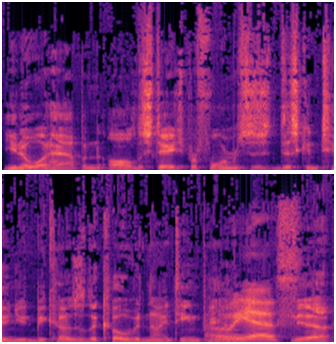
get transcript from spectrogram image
you know what happened. All the stage performances discontinued because of the COVID 19 pandemic. Oh, yes. Yeah.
